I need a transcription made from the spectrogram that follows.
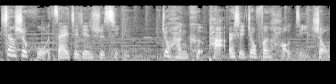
像是火灾这件事情就很可怕，而且就分好几种。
